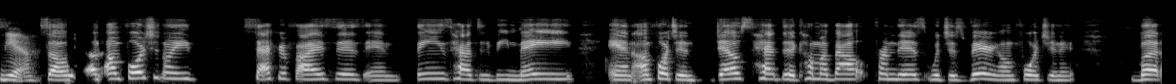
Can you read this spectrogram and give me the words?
Yeah. So unfortunately, sacrifices and things had to be made, and unfortunate deaths had to come about from this, which is very unfortunate. But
